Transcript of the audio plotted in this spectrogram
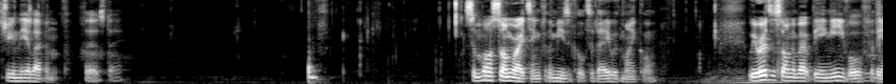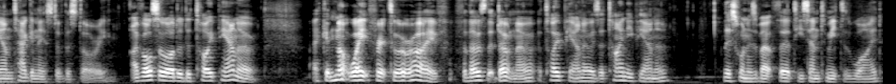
June the 11th, Thursday. Some more songwriting for the musical today with Michael. We wrote a song about being evil for the antagonist of the story. I've also ordered a toy piano. I cannot wait for it to arrive. For those that don't know, a toy piano is a tiny piano. This one is about 30 centimeters wide,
